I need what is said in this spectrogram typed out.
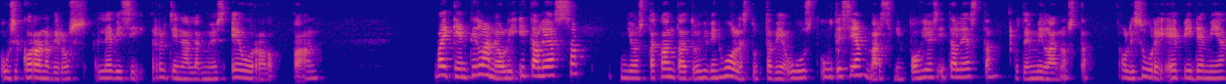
uusi koronavirus levisi rytinällä myös Eurooppaan. Vaikein tilanne oli Italiassa, josta kantautui hyvin huolestuttavia uutisia, varsinkin Pohjois-Italiasta, kuten Milanosta. Oli suuri epidemia,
